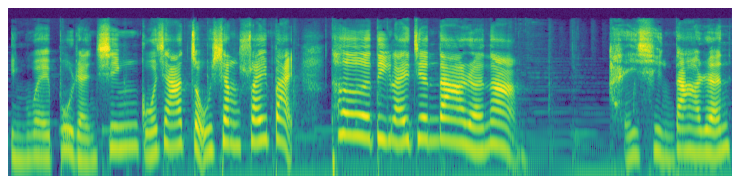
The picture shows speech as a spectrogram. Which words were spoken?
因为不忍心国家走向衰败，特地来见大人啊。还请大人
